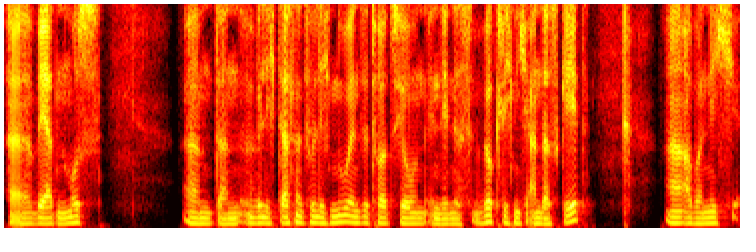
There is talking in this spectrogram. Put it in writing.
äh, werden muss, ähm, dann will ich das natürlich nur in Situationen, in denen es wirklich nicht anders geht, aber nicht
